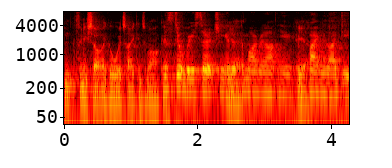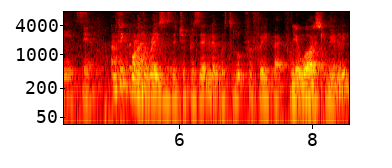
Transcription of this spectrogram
the finished article we're taking to market. You're still researching it Yeah. at the moment, aren't you? And Yeah. playing with ideas. Yeah. And I think one of the reasons that you presented it was to look for feedback from Yeah, the wider community.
